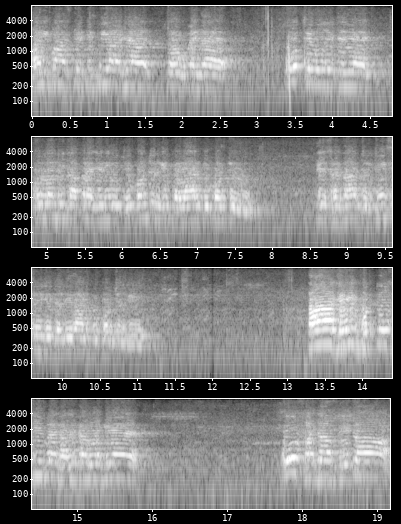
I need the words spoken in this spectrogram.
ਬਾਈਪਾਸ ਤੇ ਟਿੱਪੀ ਵਾਲਾ ਜਿਹੜਾ ਚੌਕ ਪੈਂਦਾ ਹੈ। ਉੱਥੇ ਉਹਦੇ ਤੇ ਫੁੱਲਾਂ ਦੀ ਯਾਤਰਾ ਜਿਹੜੀ ਉੱਥੇ ਪਹੁੰਚਣਗੇ, ਪਰਿਵਾਰ ਵੀ ਪਹੁੰਚੂ। ਤੇ ਸਰਦਾਰ ਜਗਜੀਤ ਸਿੰਘ ਜੀ ਡੱਲੀਵਾਲ ਵੀ ਪਹੁੰਚਣਗੇ। ਤਾਂ ਜਿਹੜੀ ਫੋਟੋ ਸੀ, ਮੈਂ ਗੱਲ ਕਰਨ ਲੱਗਿਆ ਉਹ ਸਾਡਾ ਬੇਟਾ,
